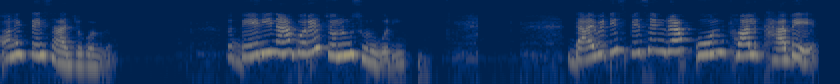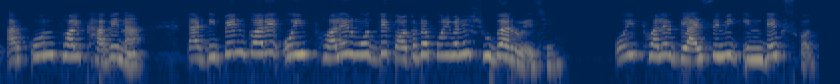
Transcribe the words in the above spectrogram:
অনেকটাই সাহায্য করবে। তো দেরি না করে চলুন শুরু করি। ডায়াবেটিস পেশেন্টরা কোন ফল খাবে আর কোন ফল খাবে না তা ডিপেন্ড করে ওই ফলের মধ্যে কতটা পরিমাণে সুগার রয়েছে। ওই ফলের গ্লাইসেমিক ইন্ডেক্স কত?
